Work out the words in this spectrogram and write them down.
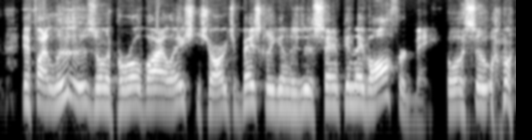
if I lose on the parole violation charge, I'm basically going to do the same thing they've offered me. So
